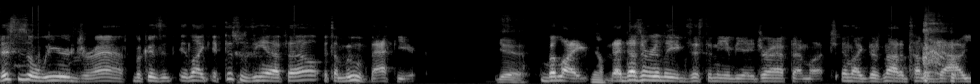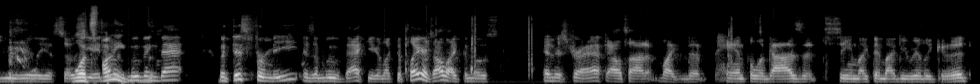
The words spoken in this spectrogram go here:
this is a weird draft because it, it like if this was the NFL, it's a move back year. Yeah, But like Yeah. that doesn't really exist in the NBA draft that much, and like there's not a ton of value really associated funny, with moving back. But this for me is a move back year. Like the players I like the most in this draft, outside of like the handful of guys that seem like they might be really good,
